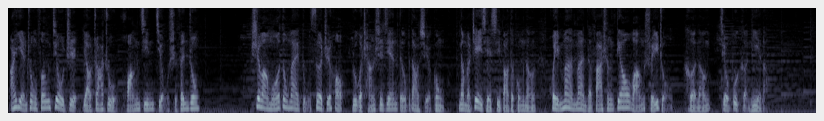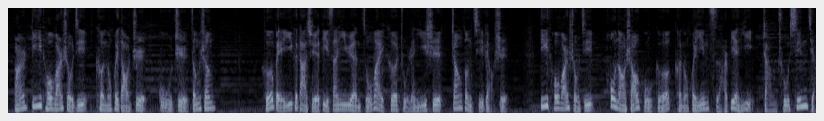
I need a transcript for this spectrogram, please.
而眼中风救治要抓住黄金九十分钟。视网膜动脉堵塞之后，如果长时间得不到血供，那么这些细胞的功能会慢慢的发生凋亡、水肿，可能就不可逆了。而低头玩手机可能会导致骨质增生。河北医科大学第三医院足外科主任医师张凤琪表示，低头玩手机，后脑勺骨骼可能会因此而变异，长出新角。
